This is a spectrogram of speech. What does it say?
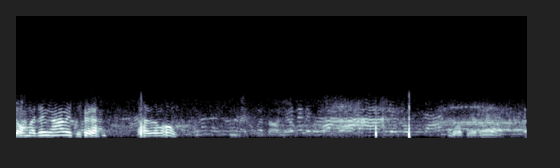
จมมาถึงห้าไม่เจอตาสมองบอกเสียแน่เ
